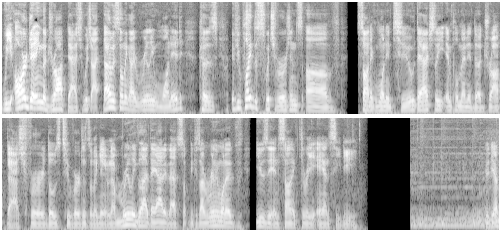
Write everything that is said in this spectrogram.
we are getting the drop dash, which I, that was something I really wanted because if you played the Switch versions of Sonic 1 and 2, they actually implemented the drop dash for those two versions of the game. And I'm really glad they added that so, because I really want to use it in Sonic 3 and CD. Good, yep,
